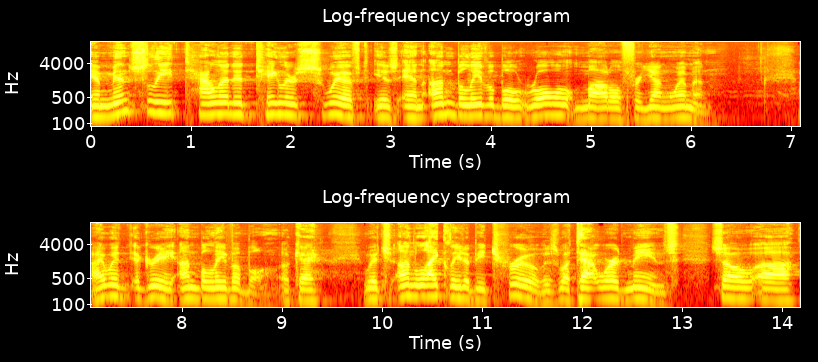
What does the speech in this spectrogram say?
immensely talented Taylor Swift is an unbelievable role model for young women. I would agree, unbelievable, okay? which unlikely to be true is what that word means. So, uh,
